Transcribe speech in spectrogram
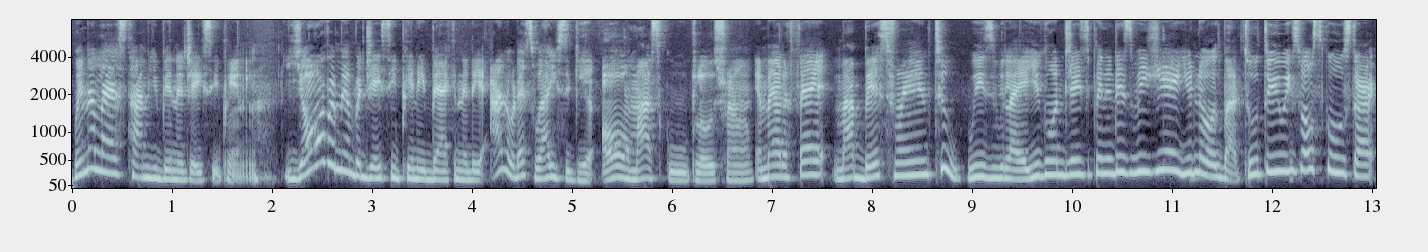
When the last time you been to JCPenney? Y'all remember JCPenney back in the day? I know that's where I used to get all my school clothes from. And matter of fact, my best friend too. We used to be like, you going to JCPenney this weekend? You know, it's about two, three weeks before school start.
